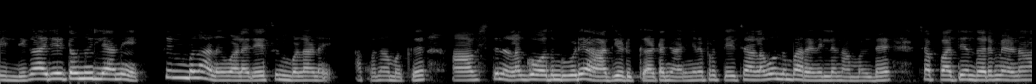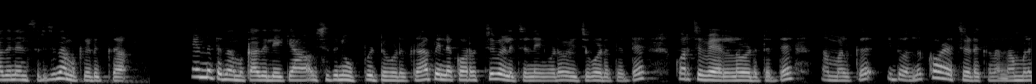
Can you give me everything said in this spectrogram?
വലിയ കാര്യമായിട്ടൊന്നും ഇല്ലാന്നേ. സിമ്പിളാണ് വളരെ സിമ്പിളാണ് അപ്പോൾ നമുക്ക് ആവശ്യത്തിനുള്ള ഗോതമ്പ് പൊടി ആദ്യം എടുക്കുക കേട്ടോ. ഞാനിങ്ങനെ പ്രത്യേകിച്ച് അളവൊന്നും പറയണില്ല. നമ്മളുടെ ചപ്പാത്തി എന്തോരം വേണം അതിനനുസരിച്ച് നമുക്ക് എടുക്കുക എന്നിട്ട് നമുക്ക് അതിലേക്ക് ആവശ്യത്തിന് ഉപ്പിട്ട് കൊടുക്കുക. പിന്നെ കുറച്ച് വെളിച്ചെണ്ണയും കൂടെ ഒഴിച്ച് കൊടുത്തിട്ട് കുറച്ച് വെള്ളം എടുത്തിട്ട് നമ്മൾക്ക് ഇതൊന്ന് കുഴച്ചെടുക്കണം. നമ്മൾ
